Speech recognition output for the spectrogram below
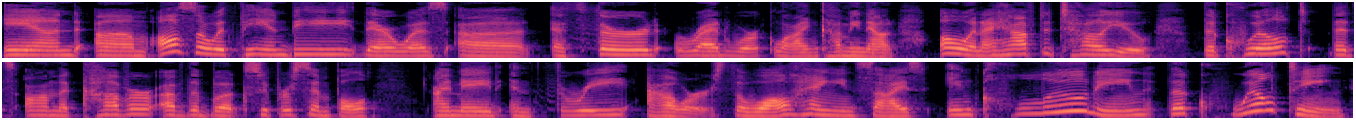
And um, also with P&B, there was a third red work line coming out. Oh, and I have to tell you, the quilt that's on the cover of the book, super simple, I made in three hours. The wall hanging size, including the quilting.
